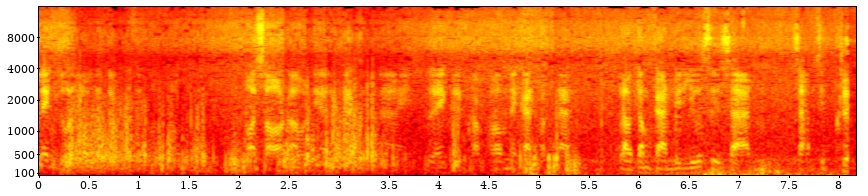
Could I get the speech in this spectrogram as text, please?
เร่งด่วนเราก็ต้องมาถึงอสเราเนี่ย50นายเพื่อให้เกิดความพร้อมในการผลักดันเราต้องการวิทยุสื่อสาร 30 เครื่อง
